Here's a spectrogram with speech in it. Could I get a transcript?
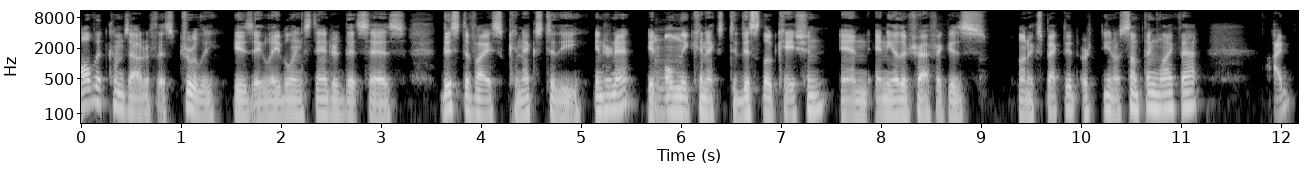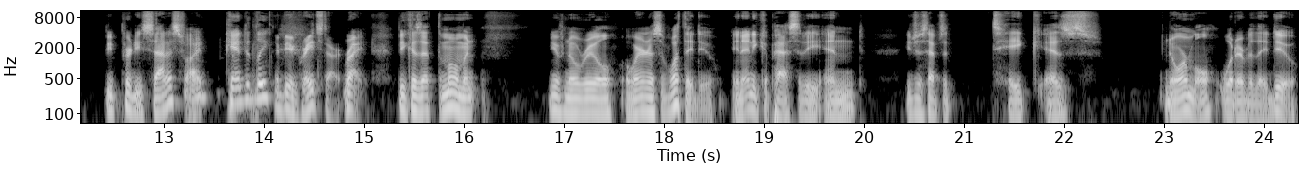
all that comes out of this truly is a labeling standard that says this device connects to the internet, it Mhm. only connects to this location, and any other traffic is unexpected, or you know something like that, I'd be pretty satisfied, candidly. It'd be a great start. Right. Because at the moment, you have no real awareness of what they do in any capacity. And you just have to take as normal whatever they do.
